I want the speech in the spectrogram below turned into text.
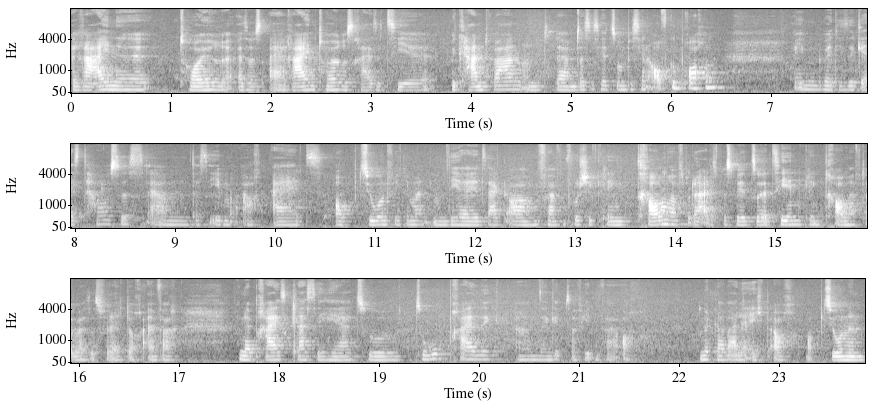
reine teure, also als rein teures Reiseziel bekannt waren. Und ähm, das ist jetzt so ein bisschen aufgebrochen, eben über diese Guesthouses, ähm, das eben auch als Option für jemanden, der jetzt sagt, oh, Hufhafen Fushi klingt traumhaft oder alles, was wir jetzt so erzählen, klingt traumhaft, aber es ist vielleicht doch einfach von der Preisklasse her zu, zu hochpreisig. Ähm, dann gibt es auf jeden Fall auch mittlerweile echt auch Optionen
